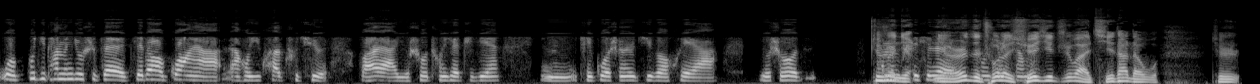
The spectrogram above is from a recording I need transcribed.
我估计他们就是在街道逛呀，然后一块儿出去玩呀。有时候同学之间，嗯，谁过生日聚个会啊，有时候就是你你儿子除了学习之外，其他的我就是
